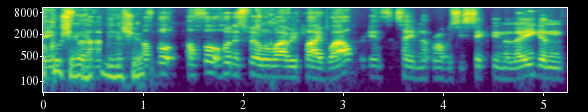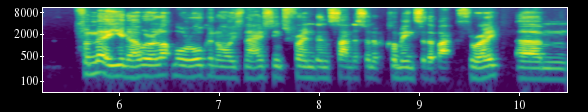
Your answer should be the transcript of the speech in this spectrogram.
Of course, teams. yeah, Um, yeah, sure. I thought I thought Huddersfield away we played well against a team that were obviously sixth in the league, and for me, you know, we're a lot more organised now since Friend and Sanderson have come into the back three. Um,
